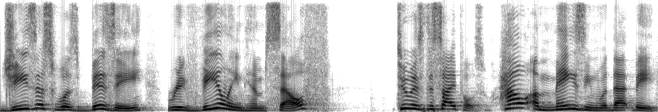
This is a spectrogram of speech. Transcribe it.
Jesus was busy revealing himself to his disciples. How amazing would that be?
